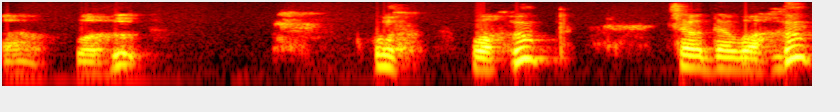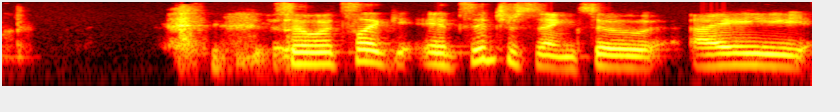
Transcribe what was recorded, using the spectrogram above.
Oh, Whoop. Whoop. So the Whoop. So it's like it's interesting. So I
